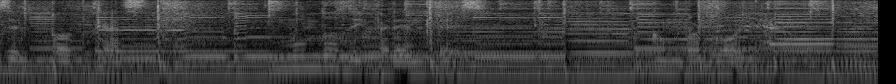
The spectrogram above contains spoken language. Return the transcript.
Es el podcast Mundos Diferentes con Borbolla.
